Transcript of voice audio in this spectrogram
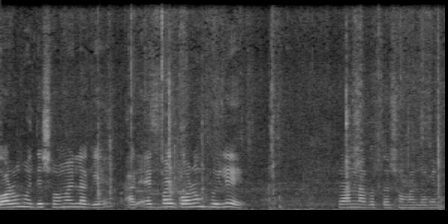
গরম হইতে সময় লাগে, আর একবার গরম হইলে রান্না করতে সময় লাগে না।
